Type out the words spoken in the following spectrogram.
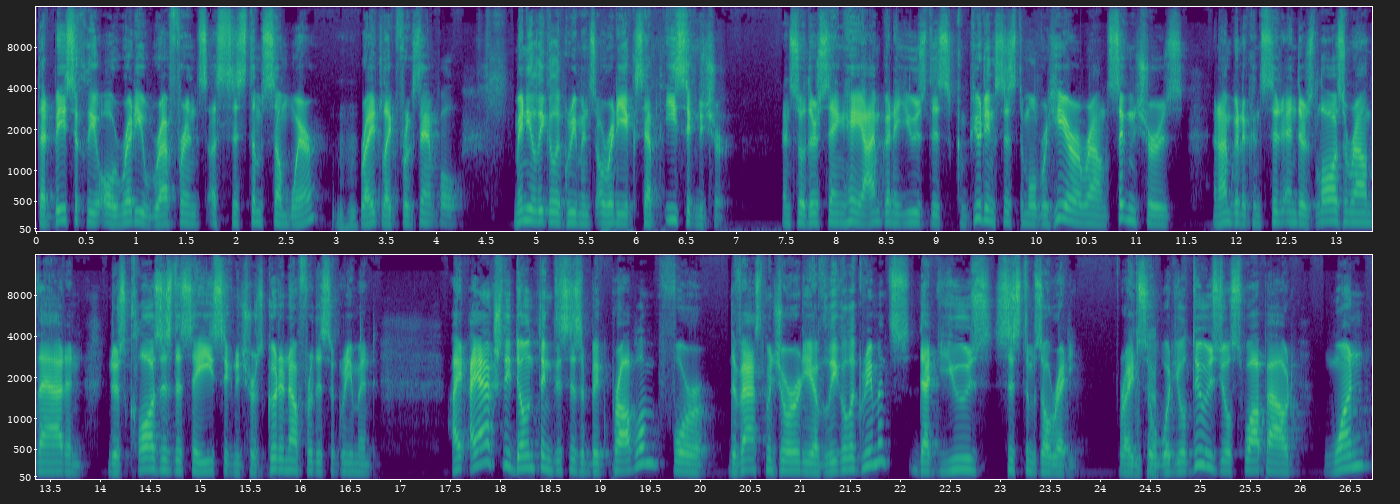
that basically already reference a system somewhere, mm-hmm. right? Like for example, many legal agreements already accept e-signature. And so they're saying, hey, I'm going to use this computing system over here around signatures, and I'm going to consider, and there's laws around that, and there's clauses that say e signature is good enough for this agreement. I, I actually don't think this is a big problem for the vast majority of legal agreements that use systems already, right? Okay. So what you'll do is you'll swap out one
